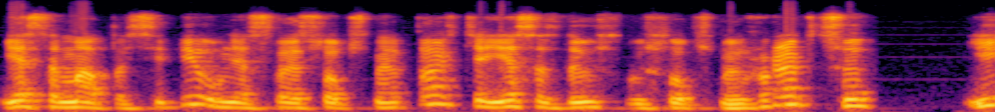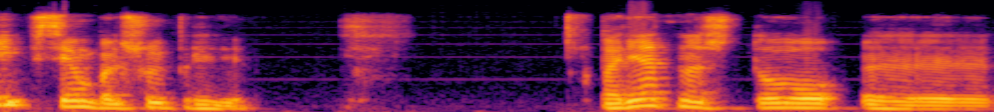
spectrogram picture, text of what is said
Я сама по себе, у меня своя собственная партия, я создаю свою собственную фракцию. И всем большой привет. Понятно, что э,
